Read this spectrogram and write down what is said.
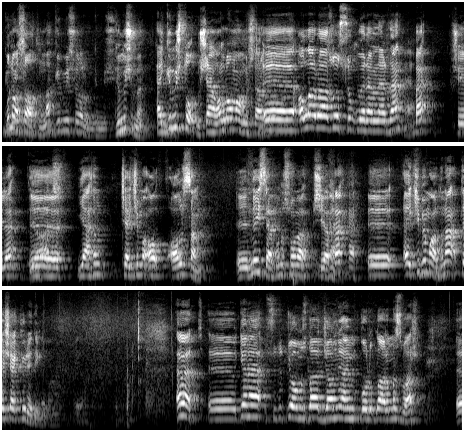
bu nasıl altın lan? Gümüş oğlum gümüş. Gümüş mü? He gümüş topmuş ha. Bulamamışlar. Ee, Allah razı olsun verenlerden. Bak şöyle e, yakın çekimi al- alırsan. E, neyse bunu sonra şey yapar. e, ekibim adına teşekkür edeyim. Evet, e, gene stüdyomuzda canlı yayın konuklarımız var. E,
